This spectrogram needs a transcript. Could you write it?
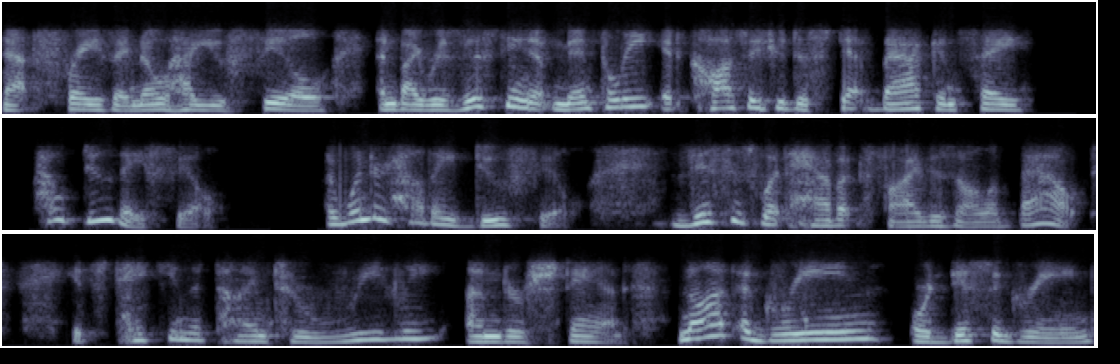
that phrase, I know how you feel. And by resisting it mentally, it causes you to step back and say, how do they feel? I wonder how they do feel. This is what habit five is all about. It's taking the time to really understand, not agreeing or disagreeing,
